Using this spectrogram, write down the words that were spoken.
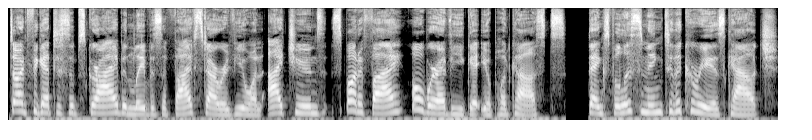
Don't forget to subscribe and leave us a five star review on iTunes, Spotify, or wherever you get your podcasts. Thanks for listening to the Careers Couch.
